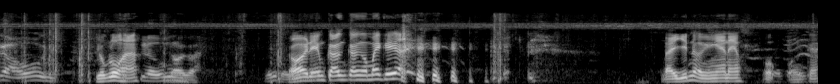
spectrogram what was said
rồi. Vuột luôn hả? Luôn. Rồi rồi. Rồi đem cân cân mấy ký rồi. đây dính rồi nghe anh em. Ồ, cá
